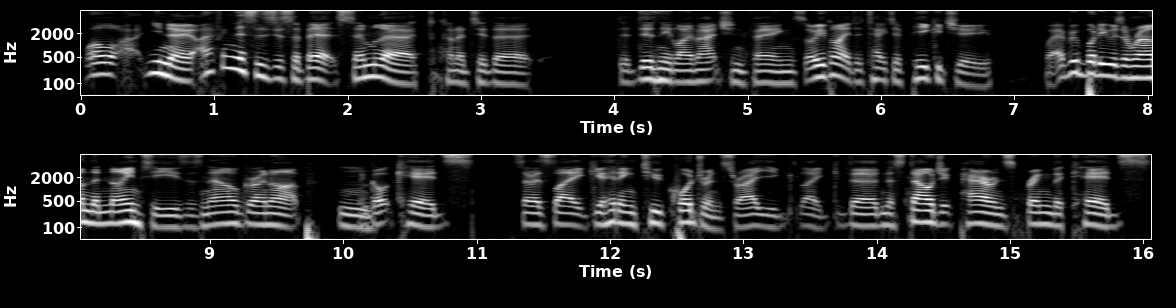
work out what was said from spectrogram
Well, you know, I think this is just a bit similar, kind of to the the Disney live action things, or even like Detective Pikachu, where everybody was around the '90s is now grown up Hmm. and got kids. So it's like you're hitting two quadrants, right? You like the nostalgic parents bring the kids.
